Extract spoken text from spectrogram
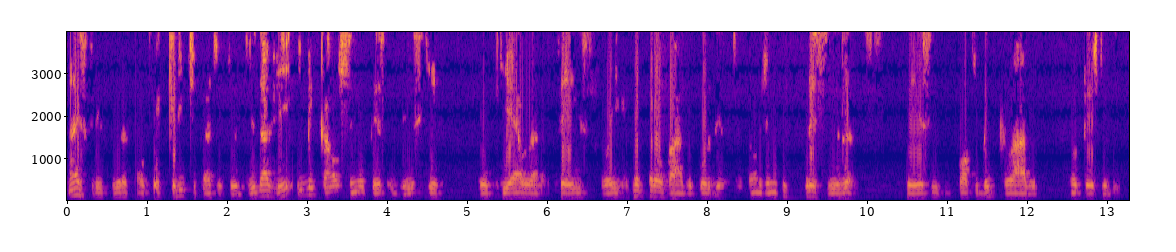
na escritura qualquer crítica à atitude de Davi e Mical, sim, o texto diz que o que ela fez foi reprovado por Deus. Então a gente precisa ter esse foco bem claro no texto bíblico.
